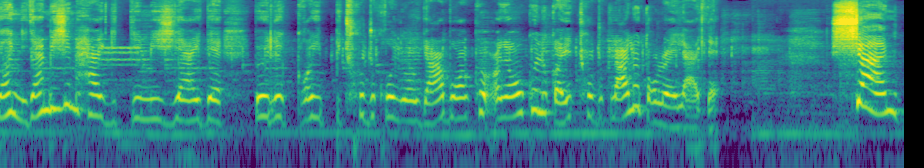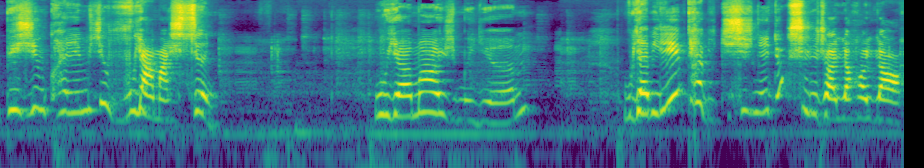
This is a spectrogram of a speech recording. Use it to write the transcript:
Ya neden bizim her gittiğimiz yerde böyle kayıp bir çocuk oluyor ya? Bu okul, anaokulu kayıp çocuklarla dolu herhalde. Sen bizim kalemizi vuyamazsın. Uyamaz mıyım? Uyabilirim tabii ki. Siz ne diyorsunuz Allah Allah?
